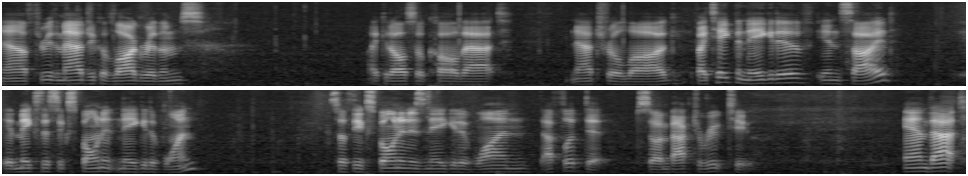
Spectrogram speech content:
Now, through the magic of logarithms, I could also call that natural log. If I take the negative inside, it makes this exponent negative 1. So if the exponent is negative 1, that flipped it. So I'm back to root 2. And that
